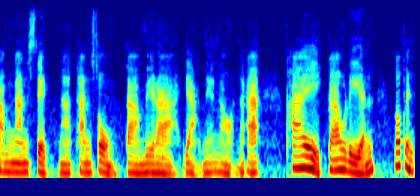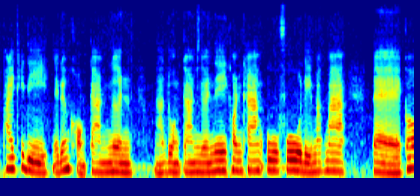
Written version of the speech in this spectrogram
ทำงานเสร็จนะทันส่งตามเวลาอย่างแน่นอนนะคะ ไพ่เก้าเหรียญก็เป็นไพ่ที่ดีในเรื่องของการเงินนะดวงการเงินนี่ค่อนข้างอู้ฟู่ดีมากๆ แต่ก็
